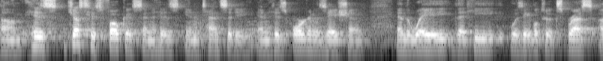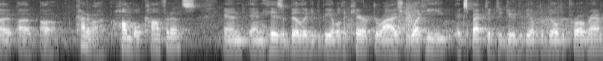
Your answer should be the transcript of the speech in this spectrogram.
um, his just his focus and his intensity and his organization and the way that he was able to express a, a, a kind of a humble confidence and, and his ability to be able to characterize what he expected to do to be able to build a program.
